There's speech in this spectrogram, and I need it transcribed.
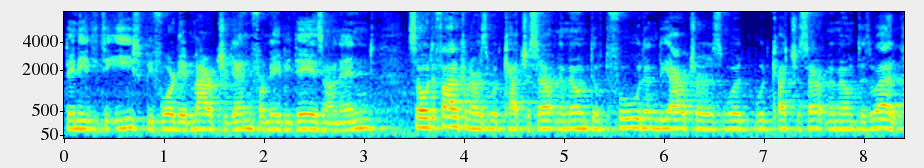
They needed to eat before they'd march again for maybe days on end. So the falconers would catch a certain amount of food and the archers would, would catch a certain amount as well.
